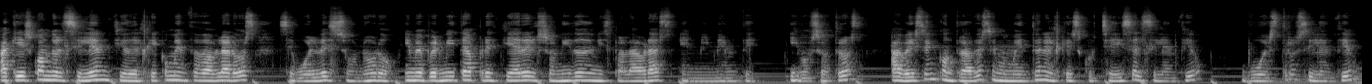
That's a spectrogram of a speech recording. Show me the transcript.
Aquí es cuando el silencio del que he comenzado a hablaros se vuelve sonoro y me permite apreciar el sonido de mis palabras en mi mente. ¿Y vosotros? ¿Habéis encontrado ese momento en el que escuchéis el silencio? ¿Vuestro silencio?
